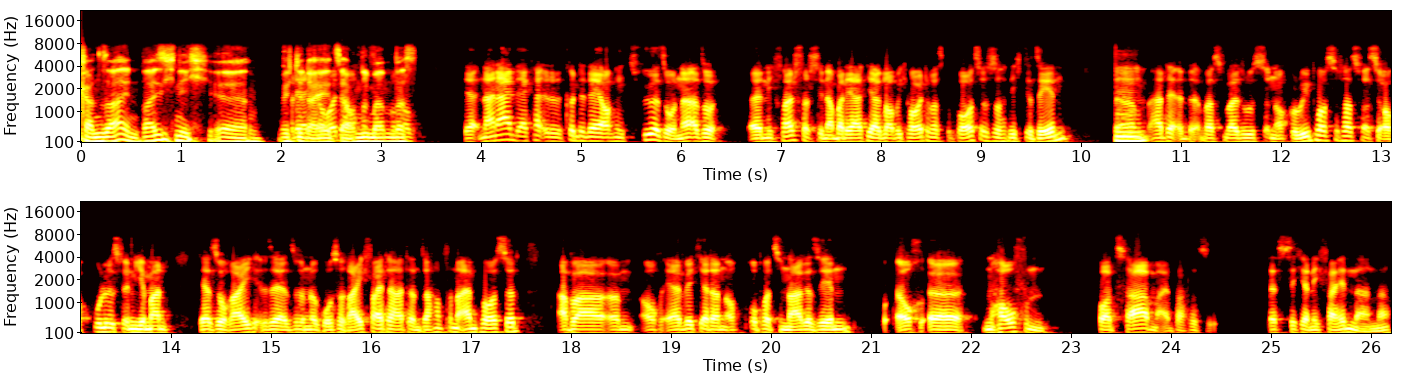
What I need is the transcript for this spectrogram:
Kann sein, weiß ich nicht. Äh, möchte da jetzt auch niemandem was. Der, nein, nein, der kann, könnte der ja auch nichts für so, ne? Also äh, nicht falsch verstehen, aber der hat ja, glaube ich, heute was gepostet, das hatte ich gesehen. Mhm. Ähm, hat er, was, weil du es dann auch gerepostet hast, was ja auch cool ist, wenn jemand, der so reich, der so eine große Reichweite hat, dann Sachen von einem postet. Aber ähm, auch er wird ja dann auch proportional gesehen auch äh, einen Haufen Bots haben. Einfach, das lässt sich ja nicht verhindern. Ne?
